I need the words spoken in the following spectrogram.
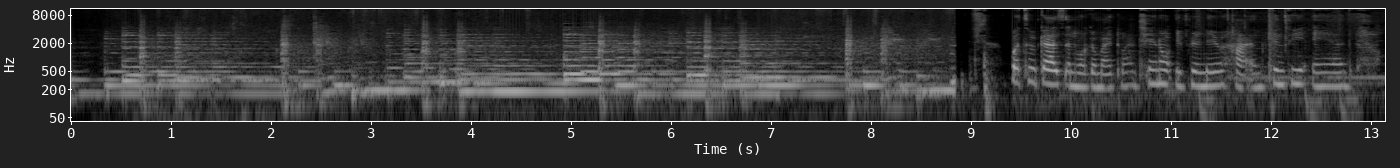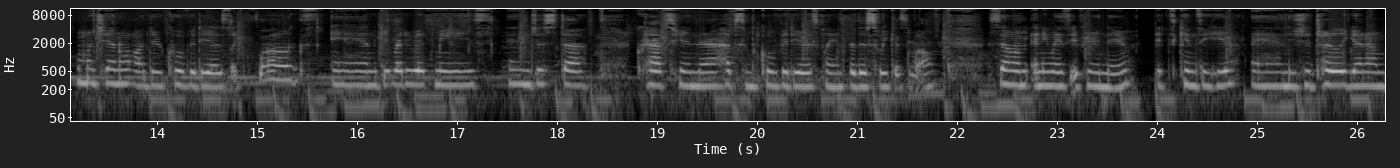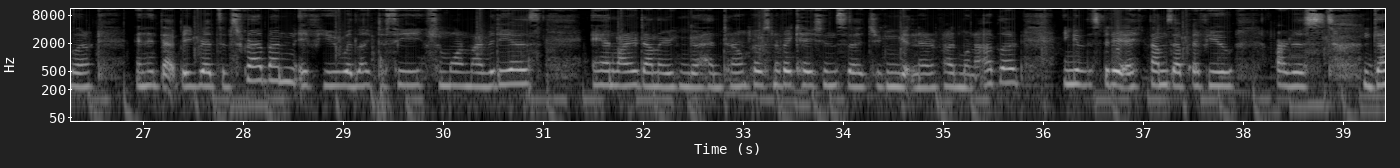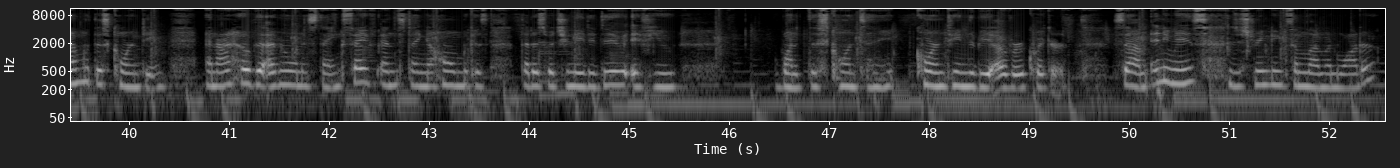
What's up guys and welcome back to my channel. If you're new, hi I'm Kensy and on my channel I do cool videos like vlogs and get ready with me's and just uh, crafts here and there. I have some cool videos planned for this week as well. So um, anyways, if you're new, it's Kensy here and you should totally go down below and hit that big red subscribe button if you would like to see some more of my videos. And while you're down there, you can go ahead and turn on post notifications so that you can get notified when I upload. And give this video a thumbs up if you are just done with this quarantine. And I hope that everyone is staying safe and staying at home because that is what you need to do if you want this quarantine, quarantine to be over quicker. So um, anyways, just drinking some lemon water.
